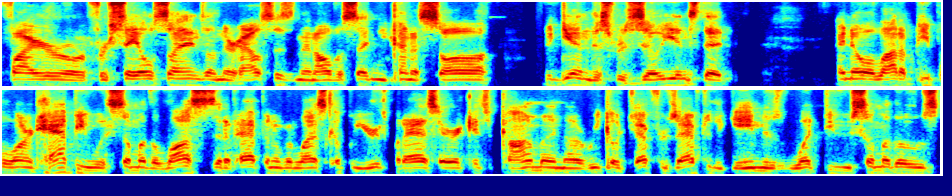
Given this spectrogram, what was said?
fire or for sale signs on their houses and then all of a sudden you kind of saw again this resilience that I know a lot of people aren't happy with some of the losses that have happened over the last couple years, but I asked Erik Ezukanma and uh, Riko Jeffers after the game is what do some of those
